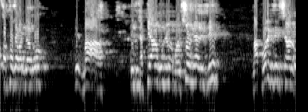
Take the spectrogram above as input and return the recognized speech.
సంతోషపడ్డాను. ఈ మా ఇది సత్యానం ఉండిన మనుషులు ఉండేది నా కోరిక తీర్చాను.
